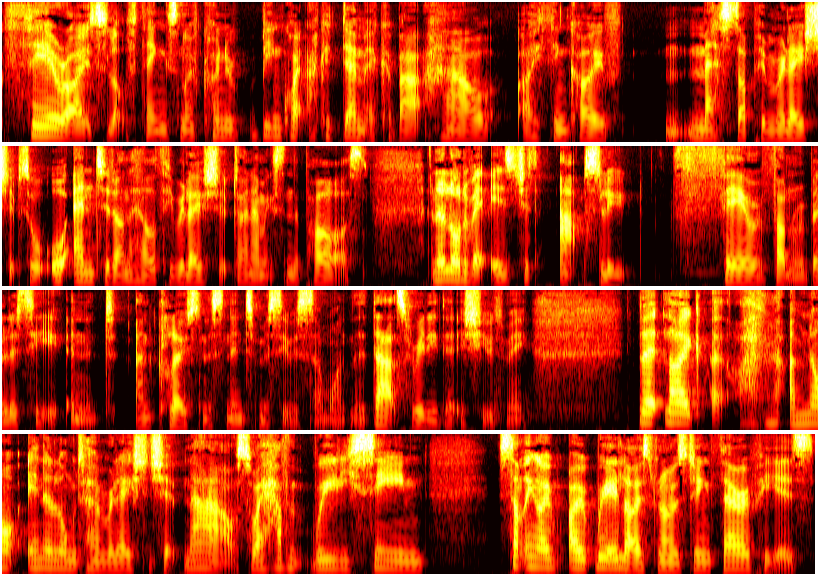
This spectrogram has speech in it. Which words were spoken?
theorized a lot of things, and I've kind of been quite academic about how I think I've messed up in relationships or, or entered unhealthy relationship dynamics in the past, and a lot of it is just absolute fear of vulnerability and and closeness and intimacy with someone. That's really the issue with me. But like, I'm- I'm not in a long term relationship now, so I haven't really seen something I, I realized when I was doing therapy is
